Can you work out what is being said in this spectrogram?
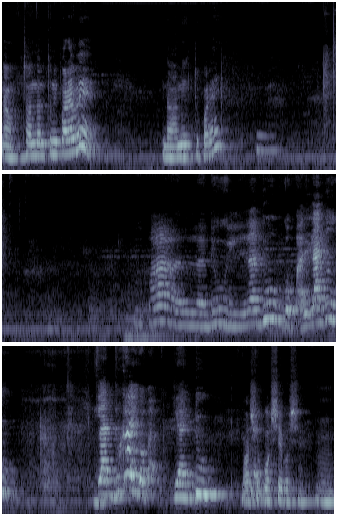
নাও, চন্দন তুমি পরাবে? দাও, আমি একটু পরাই গোপাল লাডু লাডু গোপাল লাডু লাড্ডু খাই গোপাল লাড্ডু বসো বসে বসে। হুম।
